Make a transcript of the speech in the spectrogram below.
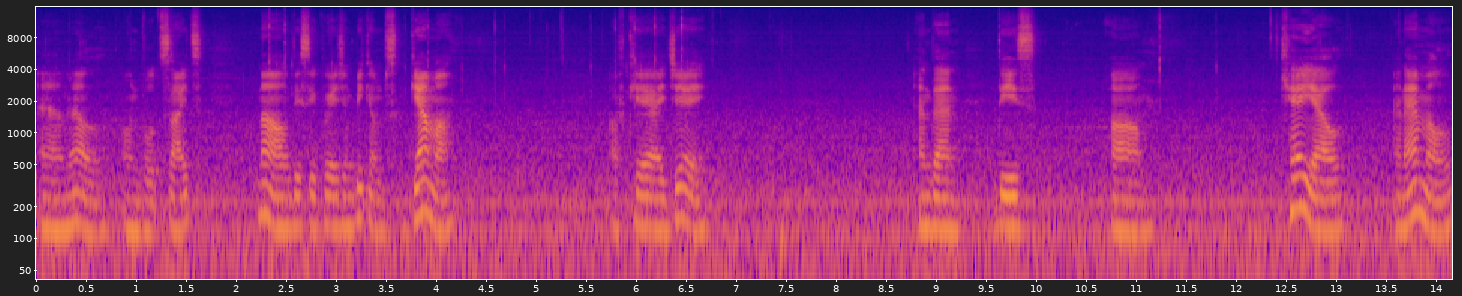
ml on both sides. Now this equation becomes gamma of kij and then these um, kl and ml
